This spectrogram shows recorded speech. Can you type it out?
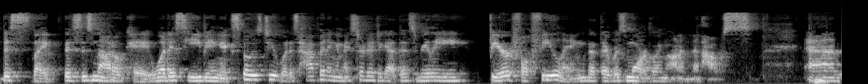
This, like, this is not okay. What is he being exposed to? What is happening? And I started to get this really fearful feeling that there was more going on in that house. And,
